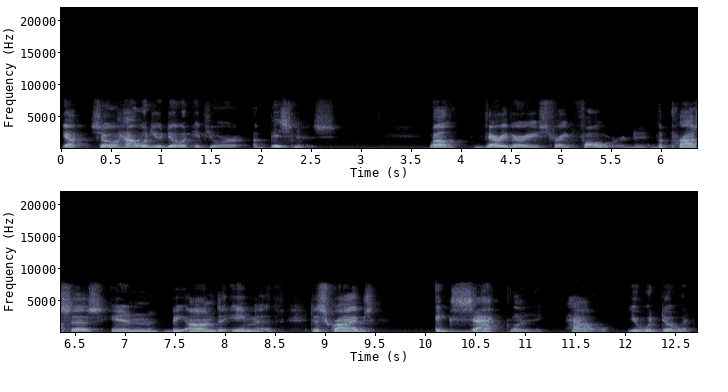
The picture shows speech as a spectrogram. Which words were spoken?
Yeah. So, how would you do it if you were a business? Well, very, very straightforward. The process in Beyond the E Myth describes exactly how you would do it.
